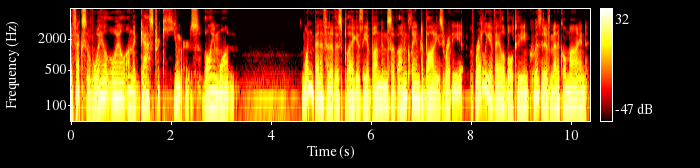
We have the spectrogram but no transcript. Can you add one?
Effects of Whale Oil on the Gastric Humors, Volume 1. One benefit of this plague is the abundance of unclaimed bodies ready, readily available to the inquisitive medical mind.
